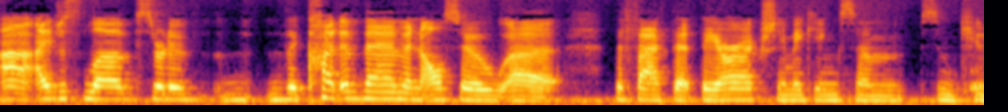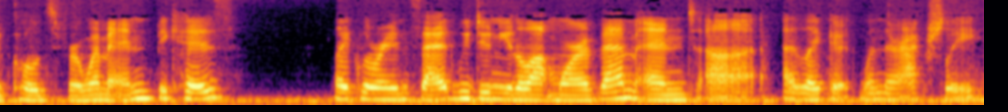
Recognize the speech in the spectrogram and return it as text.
uh, I just love sort of the cut of them, and also uh, the fact that they are actually making some some cute clothes for women because. Like Lorraine said, we do need a lot more of them, and uh, I like it when they're actually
